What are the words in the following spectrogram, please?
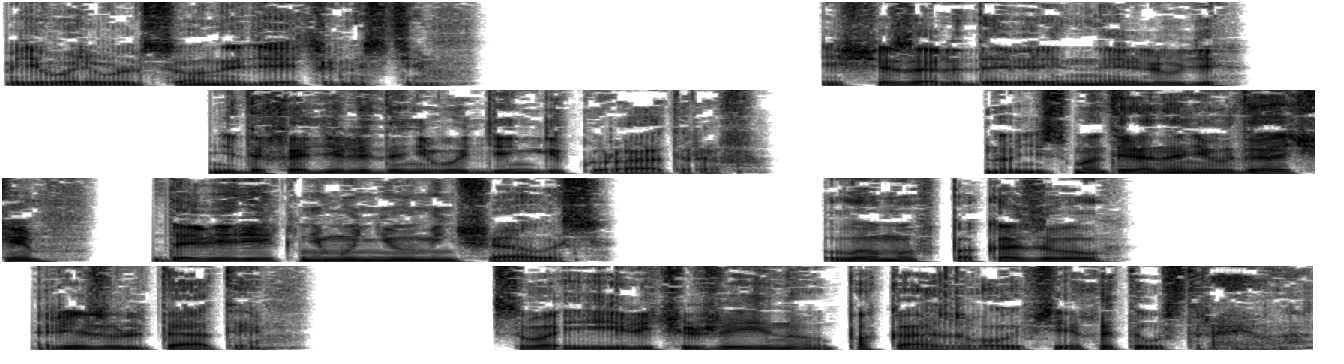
в его революционной деятельности. Исчезали доверенные люди, не доходили до него деньги кураторов. Но, несмотря на неудачи, доверие к нему не уменьшалось. Ломов показывал результаты. Свои или чужие, но показывал, и всех это устраивало.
